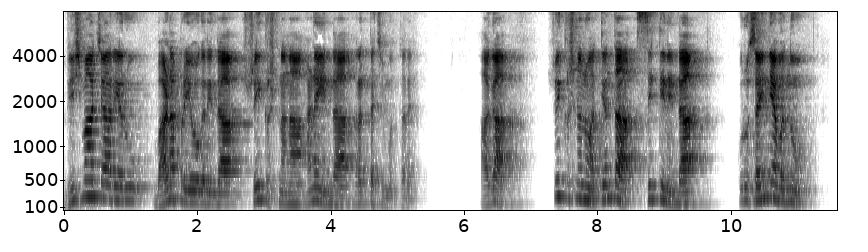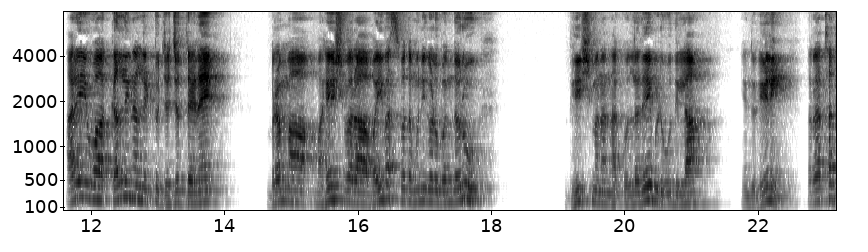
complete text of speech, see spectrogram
ಭೀಷ್ಮಾಚಾರ್ಯರು ಬಾಣಪ್ರಯೋಗದಿಂದ ಶ್ರೀಕೃಷ್ಣನ ಹಣೆಯಿಂದ ರಕ್ತ ಚಿಮ್ಮುತ್ತದೆ. ಆಗ ಶ್ರೀಕೃಷ್ಣನು ಅತ್ಯಂತ ಸಿಟ್ಟಿನಿಂದ ಕುರು ಸೈನ್ಯವನ್ನು ಅರೆಯುವ ಕಲ್ಲಿನಲ್ಲಿಟ್ಟು ಜಜ್ಜುತ್ತೇನೆ. ಬ್ರಹ್ಮ, ಮಹೇಶ್ವರ, ವೈವಸ್ವತ ಮುನಿಗಳು ಬಂದರೂ ಭೀಷ್ಮನನ್ನು ಕೊಲ್ಲದೇ ಬಿಡುವುದಿಲ್ಲ ಎಂದು ಹೇಳಿ ರಥದ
